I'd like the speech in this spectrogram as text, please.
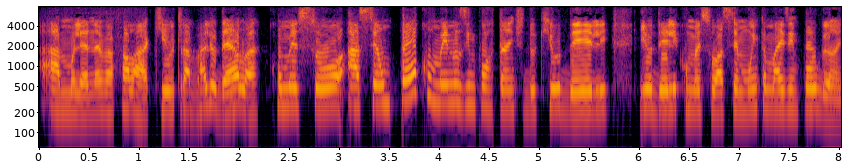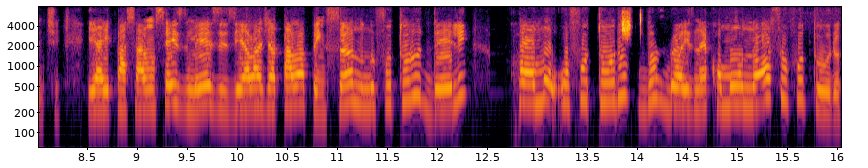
a mulher, né, vai falar que o trabalho dela começou a ser um pouco menos importante do que o dele, e o dele começou a ser muito mais empolgante. E aí passaram seis meses e ela já estava pensando no futuro dele como o futuro dos dois, né? Como o nosso futuro.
